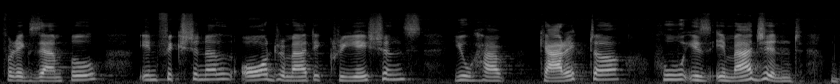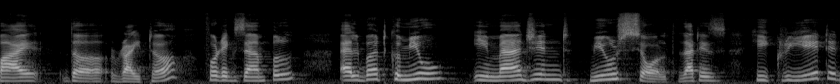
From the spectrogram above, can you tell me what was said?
For example, in fictional or dramatic creations, you have character who is imagined by the writer. For example, Albert Camus imagined Meursault that is he created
